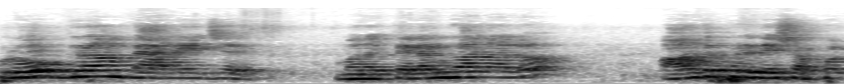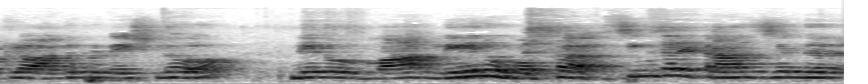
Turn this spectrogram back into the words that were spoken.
ప్రోగ్రామ్ మేనేజర్ మన తెలంగాణలో ఆంధ్రప్రదేశ్ అప్పట్లో ఆంధ్రప్రదేశ్లో నేను మా నేను ఒక సింగిల్ ట్రాన్స్జెండర్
